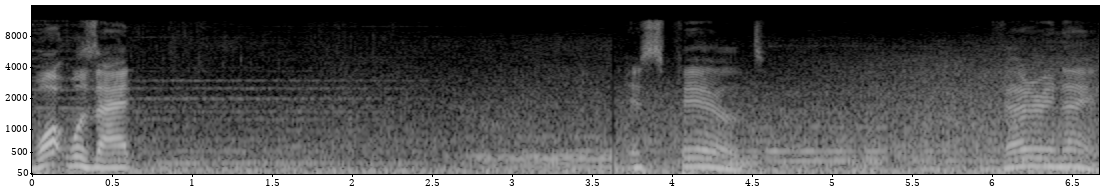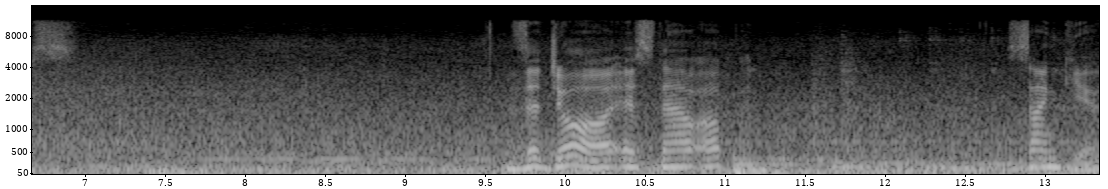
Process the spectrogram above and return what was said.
what was that? is filled. Very nice. The door is now open. Thank you.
